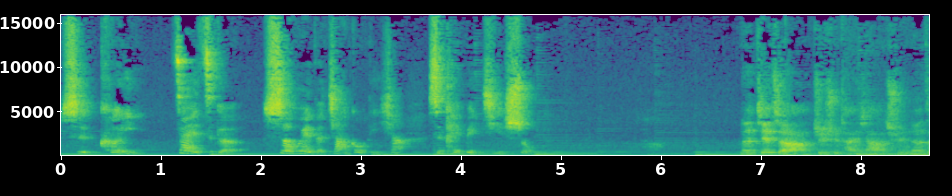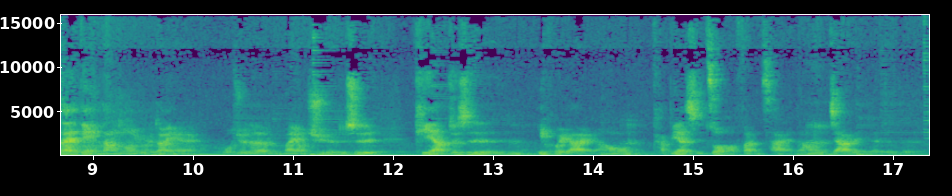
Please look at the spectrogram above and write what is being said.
是可以在这个社会的架构底下是可以被接受的。好，那接着啊，继续谈下去。那在电影当中有一段也我觉得蛮有趣的，就是 Kia 就是一回来，然后卡比亚是做好饭菜，然后家人在等着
